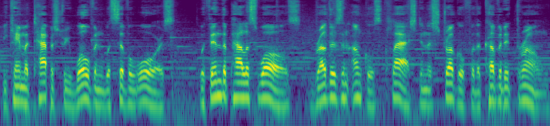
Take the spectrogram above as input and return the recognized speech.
became a tapestry woven with civil wars. Within the palace walls, brothers and uncles clashed in a struggle for the coveted throne,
